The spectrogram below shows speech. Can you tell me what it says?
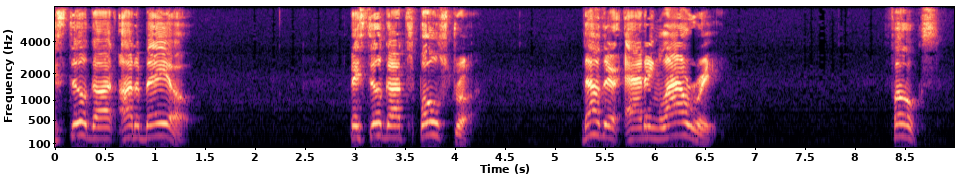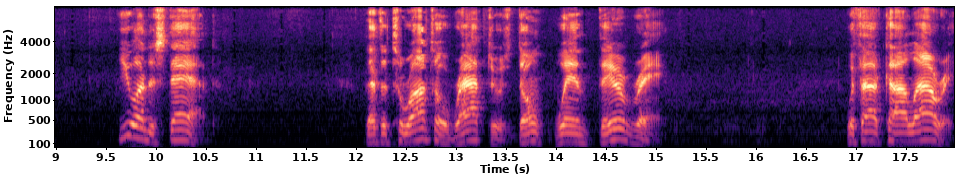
still got Adebayo. They still got Spoelstra. Now they're adding Lowry. Folks, you understand that the Toronto Raptors don't win their ring without Kyle Lowry.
